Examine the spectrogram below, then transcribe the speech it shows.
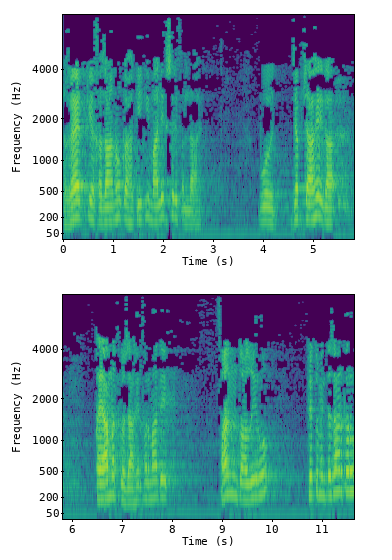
غیب کے خزانوں کا حقیقی مالک صرف اللہ ہے۔ وہ جب چاہے گا، قیامت کو ظاہر فرما دے۔ فن تو پھر تم انتظار کرو۔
